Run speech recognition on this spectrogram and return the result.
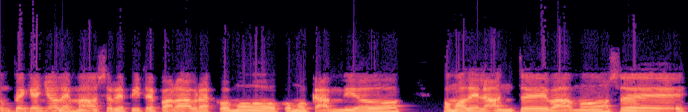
un pequeño lema, o se repite palabras como, como cambio, como adelante, vamos, eh,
